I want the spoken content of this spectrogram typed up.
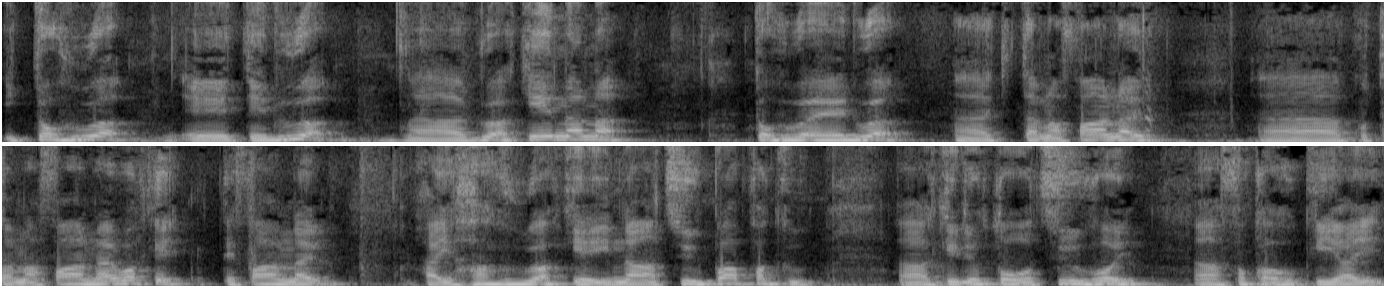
i tohua e Te Rua, ā, rua Kēnana, tohua e rua ki tana whānau, ā, ko tana whānau ake te whānau hai hahu ake i nā tūpāpaku ki roto o Tūhoe, ā, whakahoki ai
